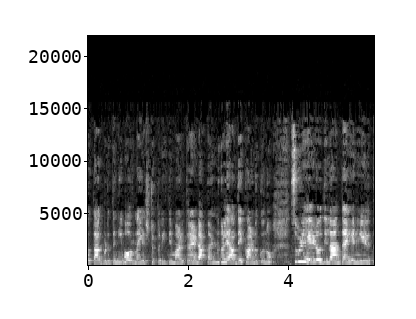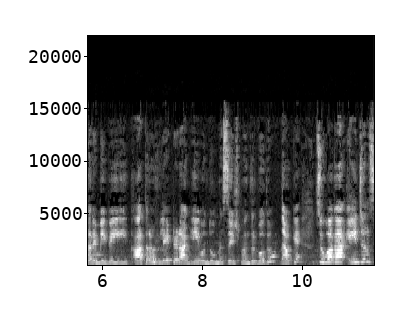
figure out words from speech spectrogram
ಗೊತ್ತಾಗ್ಬಿಡುತ್ತೆ. ನೀವು ಅವ್ರನ್ನ ಎಷ್ಟು ಪ್ರೀತಿ ಮಾಡ್ತಾರೆ? ಅಂಡ್ ಆ ಕಣ್ಣುಗಳು ಯಾವ್ದೇ ಕಾರಣಕ್ಕೂ ಸುಳ್ಳು ಹೇಳೋದಿಲ್ಲ ಅಂತ ಏನು ಹೇಳ್ತಾರೆ. ಮೇ ಬಿ ಆ ತರ ರಿಲೇಟೆಡ್ ಆಗಿ ಒಂದು ಮೆಸೇಜ್ ಬಂದಿರ್ಬೋದು. ಓಕೆ ಸೊ ಇವಾಗ ಏಂಜಲ್ಸ್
